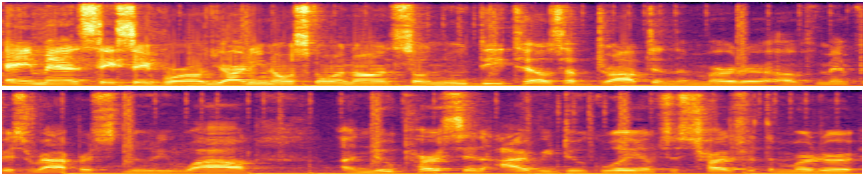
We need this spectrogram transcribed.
Hey man, stay safe world. You already know what's going on. So new details have dropped in the murder of Memphis rapper Snootie Wild. A new person, Ivory Duke Williams, is charged with the murder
